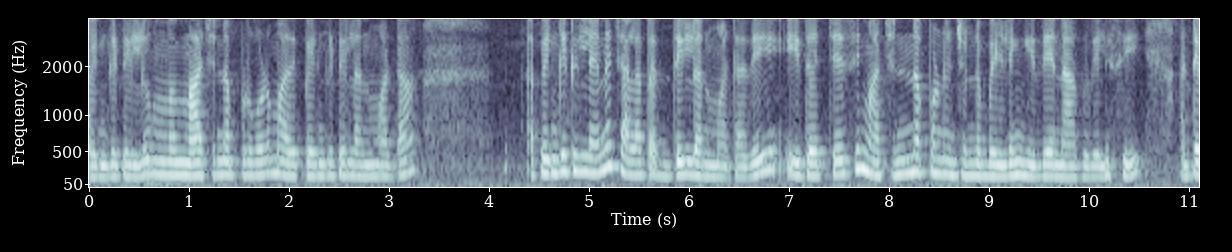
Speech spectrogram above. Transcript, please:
పెంకుటిల్లు. మా చిన్నప్పుడు కూడా మాది పెంకుటిల్లు అనమాట ఆ పెంకుటిల్లు అయినా చాలా పెద్ద ఇల్లు అనమాట అది. ఇది వచ్చేసి మా చిన్నప్పటి నుంచి ఉన్న బిల్డింగ్ ఇదే నాకు తెలిసి. అంటే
